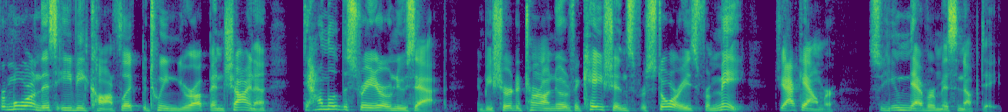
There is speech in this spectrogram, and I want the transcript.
For more on this EV conflict between Europe and China, download the Straight Arrow News app and be sure to turn on notifications for stories from me, Jack Aylmer, so you never miss an update.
